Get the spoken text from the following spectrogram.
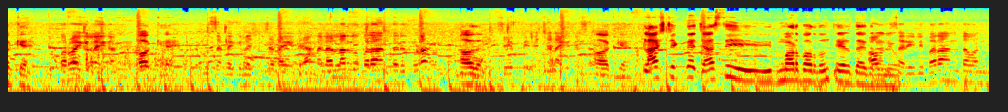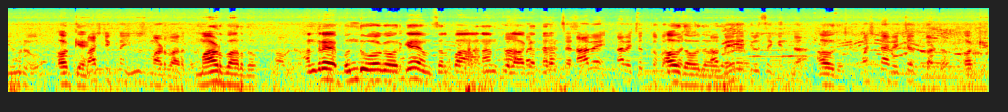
ಓಕೆ ಪರವಾಗಿಲ್ಲ ಈಗ. ಓಕೆ ರೂಲ್ಸ್ ಆ್ಯಂಡ್ ರೆಗ್ಯುಲೇಷನ್ ಚೆನ್ನಾಗಿದೆ. ಆಮೇಲೆ ಎಲ್ಲರಿಗೂ ಬರೋ ಅಂಥವ್ರು ಕೂಡ ಹೌದಾ? ಸೇಫ್ಟಿ ಚೆನ್ನಾಗಿದೆ ಸರ್. ಓಕೆ ಪ್ಲಾಸ್ಟಿಕ್ನ ಜಾಸ್ತಿ ಇದು ಮಾಡಬಾರ್ದು ಅಂತ ಹೇಳ್ತಾ ಇದ್ದೀನಿ ಹೌದು ನೀವು? ಸರ್ ಇಲ್ಲಿ ಬರೋ ಅಂಥ ಒಂದು ಇವರು ಓಕೆ ಪ್ಲಾಸ್ಟಿಕ್ನ ಯೂಸ್ ಮಾಡಬಾರ್ದು. ಮಾಡಬಾರ್ದು. ಹೌದು. ಅಂದರೆ ಬಂದು ಹೋಗೋರಿಗೆ ಒಂದು ಸ್ವಲ್ಪ ಅನಾನುಕೂಲ ಆಗೋ ಥರ ಸರ್ ನಾವೇ ನಾವು ಎಚ್ಚೆತ್ಕೋಬೇಕು ಹೌದು, ಹೌದು, ನಾವು. ಬೇರೆ ದಿವಸಕ್ಕಿಂತ ಹೌದು. ಫಸ್ಟ್ ನಾವು ಎಚ್ಚೆತ್ಕೊಂಡು ಓಕೆ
